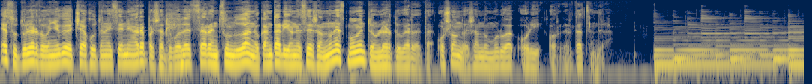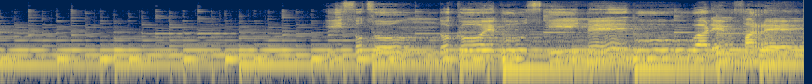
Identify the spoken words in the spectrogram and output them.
Ez dut ulertu, baina gero etxea juten aizenean errepasatuko dut zer entzun dudan, no kantari honez esan dunez, momentu ulertu behar da, eta oso ondo esan du muruak hori hor gertatzen dela. Izotzondoko neguaren farre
